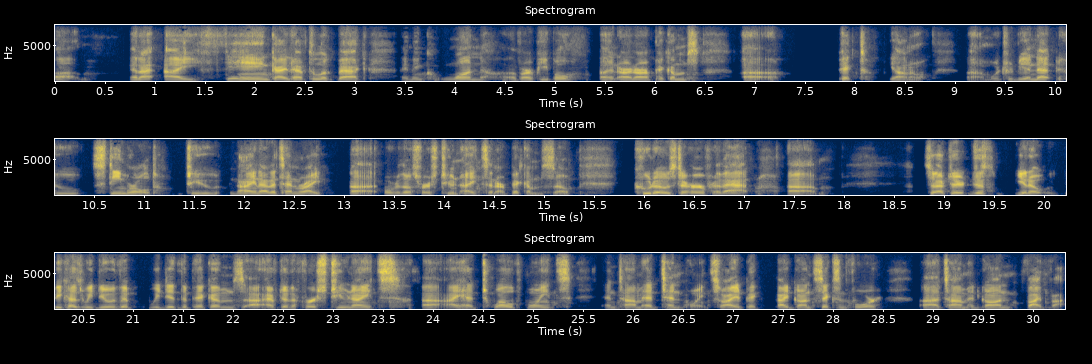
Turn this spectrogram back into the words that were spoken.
Um, and I, I think I'd have to look back. I think one of our people our, in our pickums uh, picked Yano, um, which would be Annette, who steamrolled to nine out of ten right uh, over those first two nights in our pickums. So kudos to her for that. Um, so after just you know because we do the we did the pickums uh, after the first two nights, uh, I had twelve points and Tom had ten points. So I had picked I'd gone six and four. Uh, Tom had gone five five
